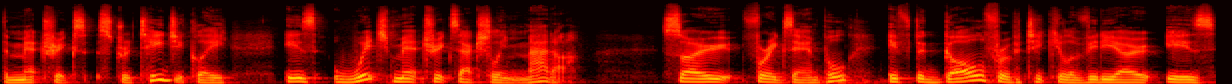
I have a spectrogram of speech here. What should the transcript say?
the metrics strategically is which metrics actually matter. So, for example, if the goal for a particular video is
